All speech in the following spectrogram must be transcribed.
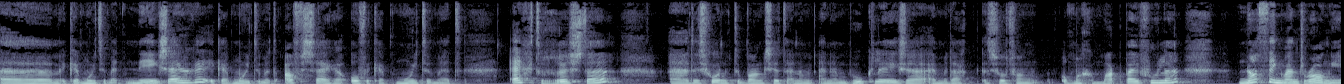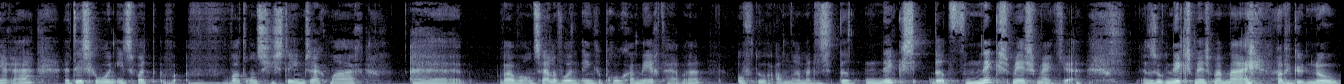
Uh, ik heb moeite met nee zeggen. Ik heb moeite met afzeggen. Of ik heb moeite met echt rusten. Uh, dus gewoon op de bank zitten en een, en een boek lezen. En me daar een soort van op mijn gemak bij voelen. Nothing went wrong hier. Hè? Het is gewoon iets wat, wat ons systeem, zeg maar, uh, waar we onszelf in geprogrammeerd hebben. Of door anderen. Maar dat is, dat, niks, dat is niks mis met je. Er is ook niks mis met mij dat ik een no,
